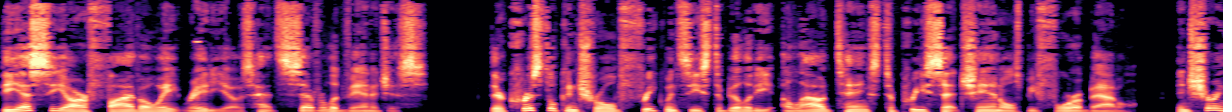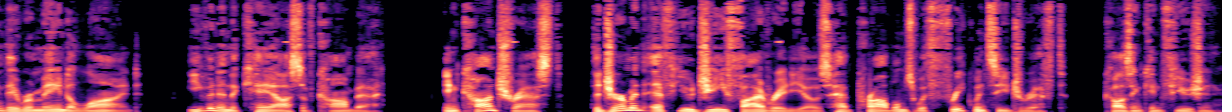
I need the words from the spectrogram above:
The SCR 508 radios had several advantages. Their crystal-controlled frequency stability allowed tanks to preset channels before a battle, ensuring they remained aligned, even in the chaos of combat. In contrast, the German FUG-5 radios had problems with frequency drift, causing confusion.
